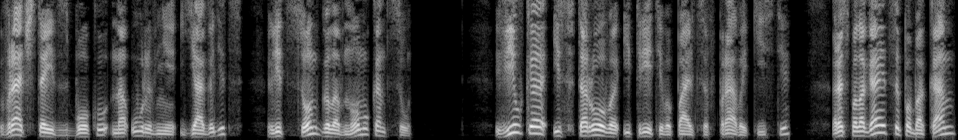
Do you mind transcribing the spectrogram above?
врач стоит сбоку на уровне ягодиц, лицом к головному концу. Вилка из второго и третьего пальцев правой кисти располагается по бокам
